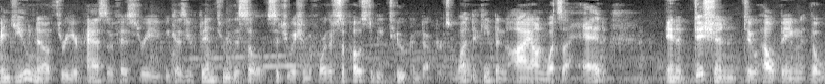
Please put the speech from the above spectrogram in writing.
and you know through your passive history because you've been through this situation before. There's supposed to be two conductors, one to keep an eye on what's ahead, in addition to helping the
